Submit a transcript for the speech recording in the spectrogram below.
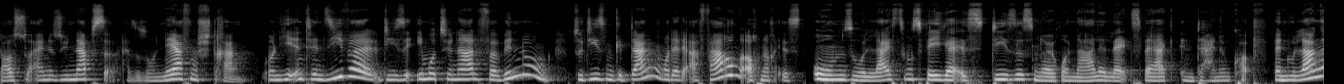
baust du eine Synapse, also so einen Nervenstrang. Und je intensiver diese emotionale Verbindung zu diesem Gedanken oder der Erfahrung auch noch ist, umso leistungsfähiger ist dieses neuronale Netzwerk in deinem Kopf. Wenn du lange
